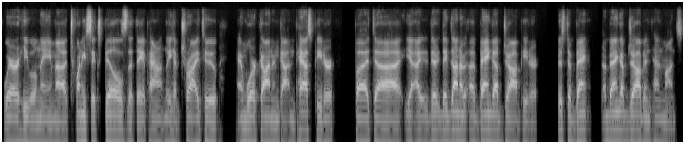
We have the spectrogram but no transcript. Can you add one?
where he will name uh, 26 bills that they apparently have tried to and worked on and gotten past Peter. But uh, yeah, I, they've done a, a bang up job, Peter. Just a bang a bang up job in 10 months.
